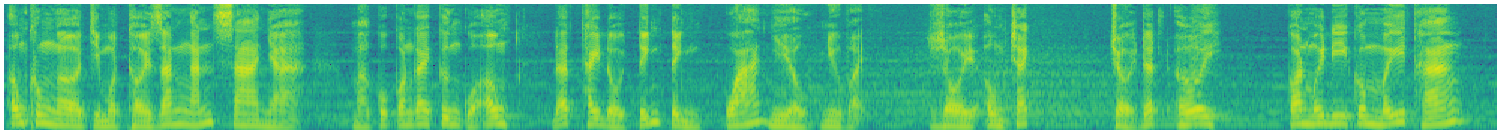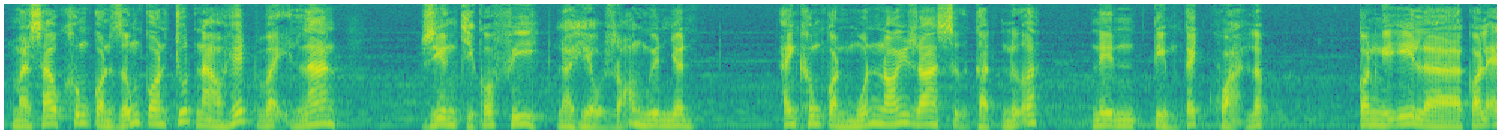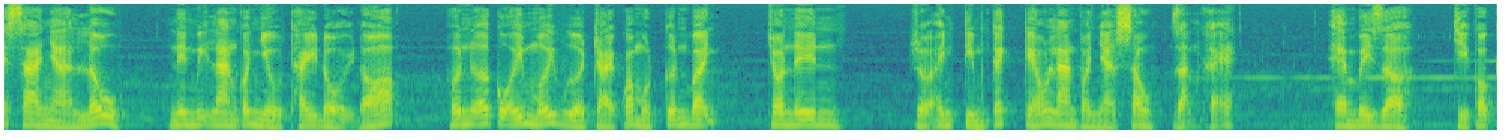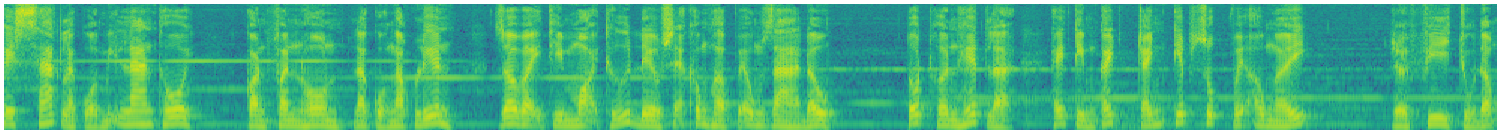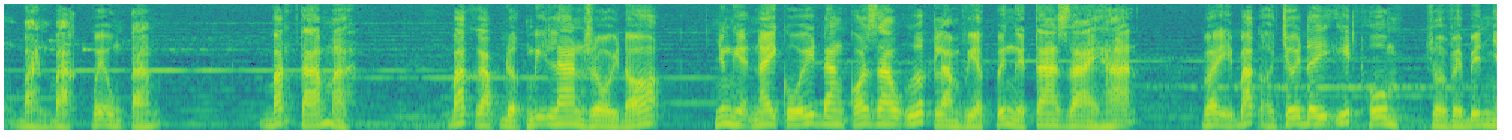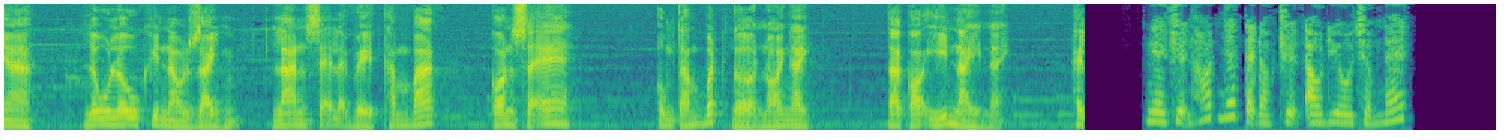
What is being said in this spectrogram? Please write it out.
Ông không ngờ chỉ một thời gian ngắn xa nhà mà cô con gái cưng của ông đã thay đổi tính tình quá nhiều như vậy. Rồi ông trách, trời đất ơi, con mới đi có mấy tháng mà sao không còn giống con chút nào hết vậy Lan? Riêng chỉ có Phi là hiểu rõ nguyên nhân anh không còn muốn nói ra sự thật nữa nên tìm cách khỏa lấp. Con nghĩ là có lẽ xa nhà lâu nên Mỹ Lan có nhiều thay đổi đó. Hơn nữa cô ấy mới vừa trải qua một cơn bệnh cho nên... Rồi anh tìm cách kéo Lan vào nhà sau dặn khẽ. Em bây giờ chỉ có cái xác là của Mỹ Lan thôi còn phần hồn là của Ngọc Liên. Do vậy thì mọi thứ đều sẽ không hợp với ông già đâu. Tốt hơn hết là hãy tìm cách tránh tiếp xúc với ông ấy. Rồi Phi chủ động bàn bạc với ông Tám. Bác Tám à, bác gặp được Mỹ Lan rồi đó, nhưng hiện nay cô ấy đang có giao ước làm việc với người ta dài hạn. Vậy bác ở chơi đây ít hôm rồi về bên nhà. Lâu lâu khi nào rảnh, Lan sẽ lại về thăm bác. Con sẽ... Ông Tám bất ngờ nói ngay. Ta có ý này này. Nghe chuyện hot nhất tại đọc truyện audio.net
